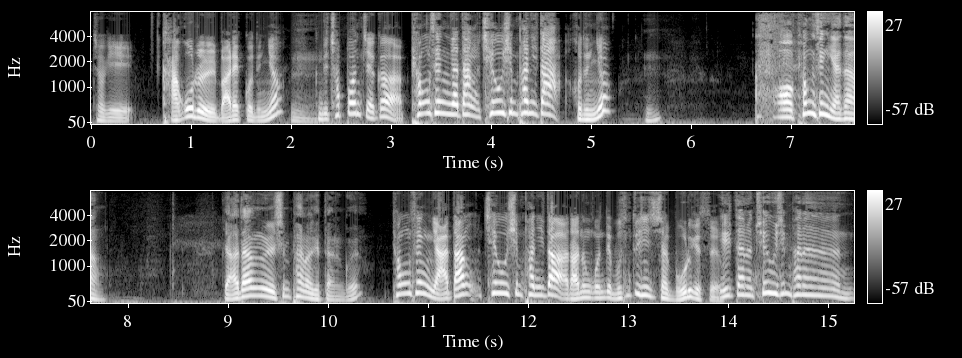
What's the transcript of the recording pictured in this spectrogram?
저기 각오를 말했거든요. 음. 근데 첫 번째가 평생 야당 최후 심판이다 거든요. 어, 평생 야당. 야당을 심판하겠다는 거예요? 평생 야당 최후 심판이다라는 건데 무슨 뜻인지 잘 모르겠어요. 일단은 최후 심판은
